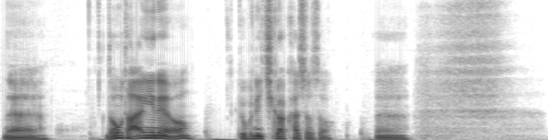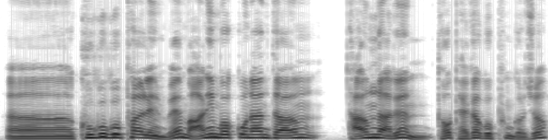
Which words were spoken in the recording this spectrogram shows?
네, 너무 다행이네요. 그분이 지각하셔서. 네. 어, 9998님 왜 많이 먹고 난 다음 다음 날은 더 배가 고픈 거죠.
